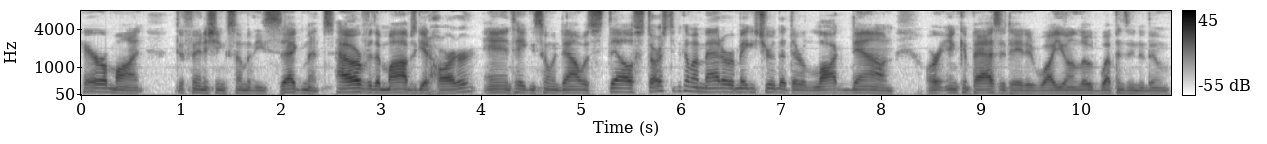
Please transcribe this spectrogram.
paramount to finishing some of these segments. However, the mobs get harder, and taking someone down with stealth starts to become a matter of making sure that they're locked down or incapacitated while you unload weapons into them,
